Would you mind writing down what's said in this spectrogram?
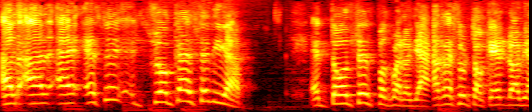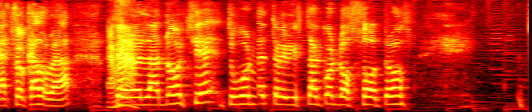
al, al- a ese choca ese día. Entonces, pues bueno, ya resultó que no había chocado, ¿verdad? Ajá. Pero en la noche tuvo una entrevista con nosotros.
